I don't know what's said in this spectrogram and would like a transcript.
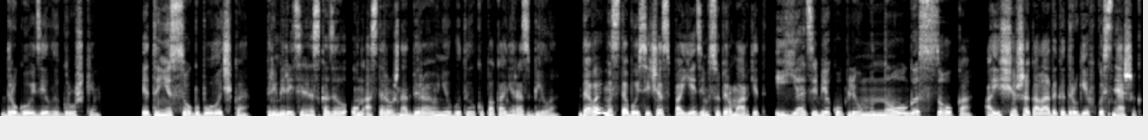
Другое дело игрушки. «Это не сок, булочка», — примирительно сказал он, осторожно отбирая у нее бутылку, пока не разбила. «Давай мы с тобой сейчас поедем в супермаркет, и я тебе куплю много сока, а еще шоколадок и других вкусняшек».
